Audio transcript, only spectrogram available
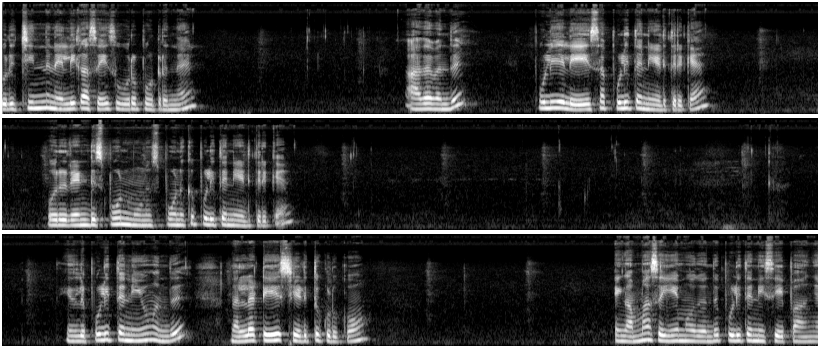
ஒரு சின்ன நெல்லிக்காய் சைஸ் ஊற போட்டிருந்தேன். அதை வந்து புளியை லேசாக புளி தண்ணி எடுத்திருக்கேன். ஒரு ரெண்டு ஸ்பூன் மூணு ஸ்பூனுக்கு புளி தண்ணி எடுத்திருக்கேன். இதில் புளி தண்ணியும் வந்து நல்லா டேஸ்ட் எடுத்து கொடுக்கும். எங்கள் அம்மா செய்யும் போது வந்து புளி தண்ணி சேர்ப்பாங்க.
